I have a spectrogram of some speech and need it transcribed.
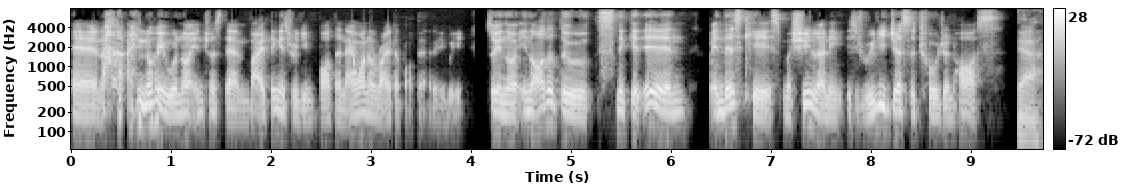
And I know it will not interest them, but I think it's really important. I want to write about that anyway. So, you know, in order to sneak it in, in this case, machine learning is really just a Trojan horse. Yeah.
